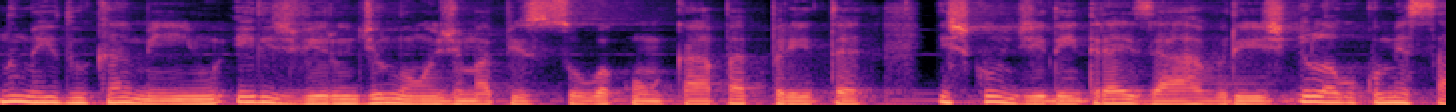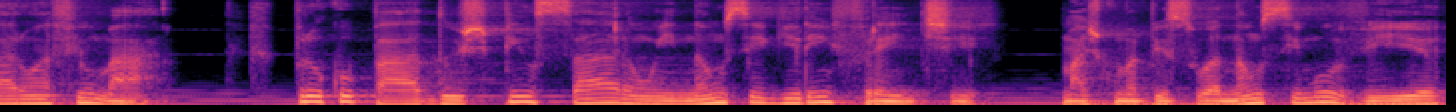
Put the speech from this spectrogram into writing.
No meio do caminho, eles viram de longe uma pessoa com capa preta escondida entre as árvores e logo começaram a filmar. Preocupados, pensaram em não seguir em frente, mas como a pessoa não se movia,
